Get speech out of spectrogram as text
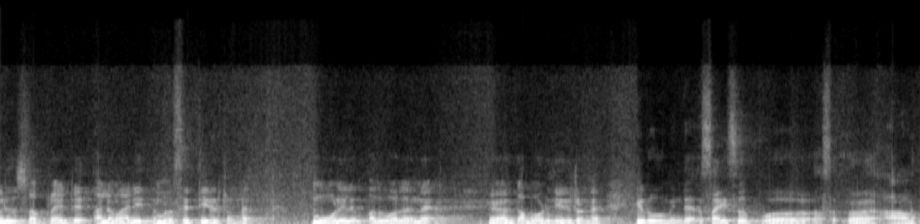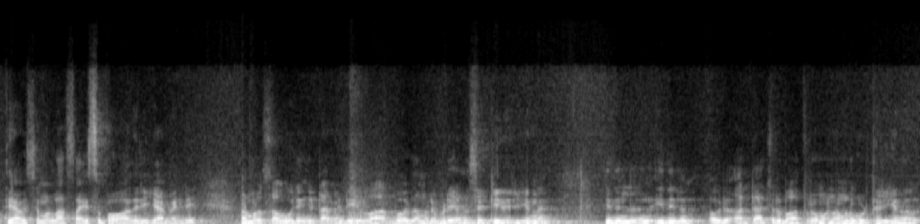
ഒരു സെപ്പറേറ്റ് അലമാരി നമ്മൾ സെറ്റ് ചെയ്തിട്ടുണ്ട്. മുകളിലും അതുപോലെ തന്നെ കബോർഡ് ചെയ്തിട്ടുണ്ട്. ഈ റൂമിന്റെ സൈസ് അത്യാവശ്യമുള്ള സൈസ് പോകാതിരിക്കാൻ വേണ്ടി നമ്മൾ സൗകര്യം കിട്ടാൻ വേണ്ടി വാർബോർഡ് നമ്മൾ ഇവിടെയാണ് സെറ്റ് ചെയ്തിരിക്കുന്നത്. ഇതിൽ ഇതിലും ഒരു അറ്റാച്ച്ഡ് ബാത്റൂമാണ് നമ്മൾ കൊടുത്തിരിക്കുന്നത്.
